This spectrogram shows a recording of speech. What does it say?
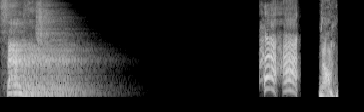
Sandwich! Ha ha! Nom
